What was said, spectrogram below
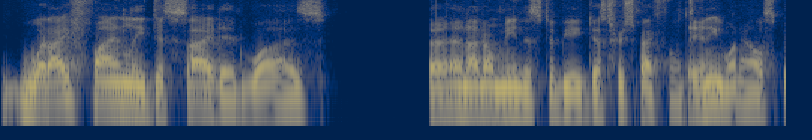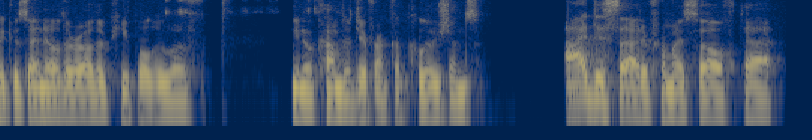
what I finally decided was, uh, and I don't mean this to be disrespectful to anyone else because I know there are other people who have, you know, come to different conclusions. I decided for myself that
